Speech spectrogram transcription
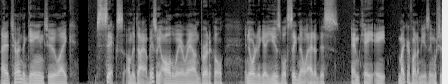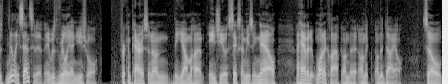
I had turned the gain to like six on the dial, basically all the way around vertical, in order to get a usable signal out of this MK8 microphone I'm using, which is really sensitive. It was really unusual. For comparison, on the Yamaha AG06 I'm using now, I have it at one o'clock on the on the on the dial. So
